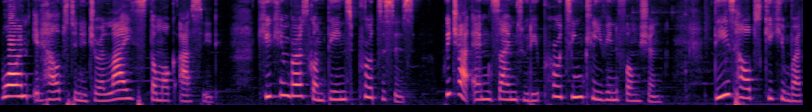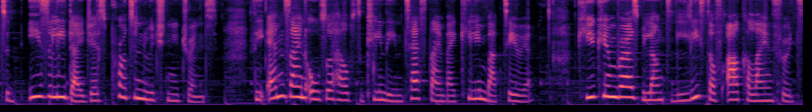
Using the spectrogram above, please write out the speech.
1. It helps to neutralize stomach acid. Cucumbers contains proteases, which are enzymes with a protein cleaving function. This helps cucumber to easily digest protein-rich nutrients. The enzyme also helps to clean the intestine by killing bacteria. Cucumbers belong to the list of alkaline fruits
